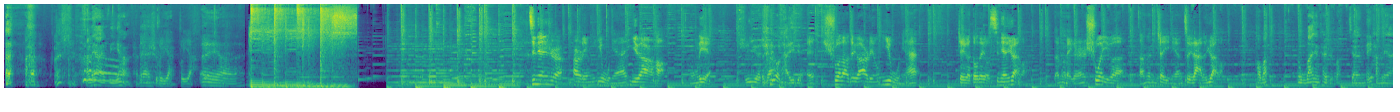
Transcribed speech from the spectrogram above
谈恋爱不一样，谈恋爱是不一样，不一样。哎呀，今天是二零一五年一月二号，农历。十一月十二，又来一遍。哎，说到这个二零一五年，这个都得有新年愿望。咱们每个人说一个咱们这一年最大的愿望。好吧，那五八先开始吧，既然哎谈恋爱，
